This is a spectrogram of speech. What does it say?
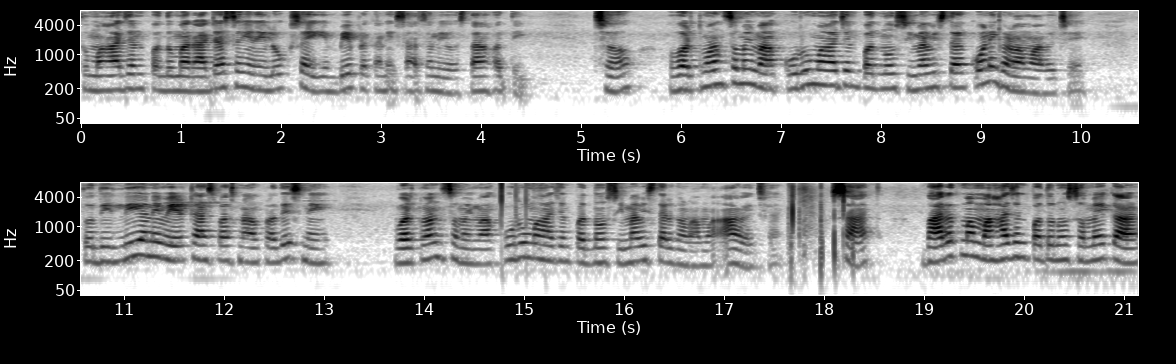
તો મહાજનપદોમાં રાજાશાહી અને લોકશાહી એમ બે પ્રકારની શાસન વ્યવસ્થા હતી. છ. વર્તમાન સમયમાં કુરુ મહાજનપદનો સીમા વિસ્તાર કોને ગણવામાં આવે છે? તો દિલ્હી અને મેરઠ આસપાસના પ્રદેશને વર્તમાન સમયમાં કુરુ મહાજનપદનો સીમા વિસ્તાર ગણવામાં આવે છે. સાત. ભારતમાં મહાજનપદોનો સમયકાળ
